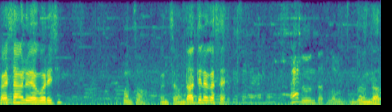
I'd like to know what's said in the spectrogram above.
काय सांगलो या गोऱ्याची? पंचावन्न. पंचावन्न. दातीला कसं आहे? दोन लावून. दोन दात.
